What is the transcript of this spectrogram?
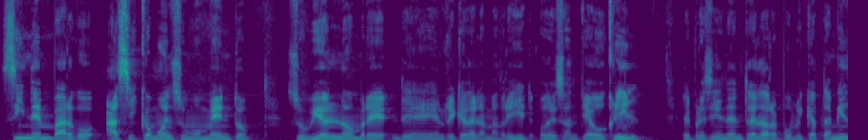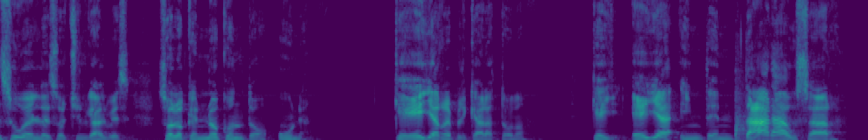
Sin embargo, así como en su momento subió el nombre de Enrique de la Madrid o de Santiago Krill, el presidente de la República también sube el de Xochitl Gálvez, solo que no contó una, que ella replicara todo, que ella intentara usar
